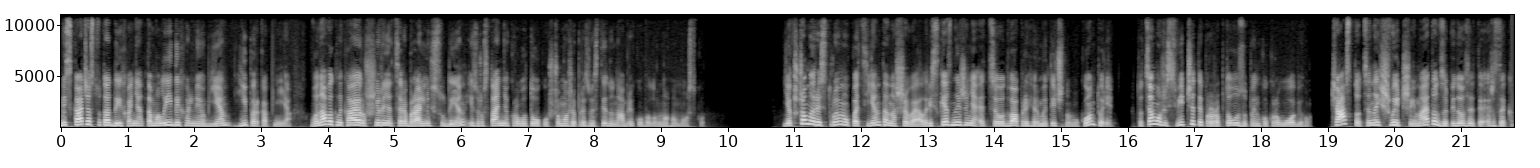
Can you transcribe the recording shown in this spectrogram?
низька частота дихання та малий дихальний об'єм гіперкапнія. Вона викликає розширення церебральних судин і зростання кровотоку, що може призвести до набріку головного мозку. Якщо ми реєструємо пацієнта на ШВЛ різке зниження ЕЦО2 при герметичному контурі, то це може свідчити про раптову зупинку кровообігу. Часто це найшвидший метод запідозрити РЗК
